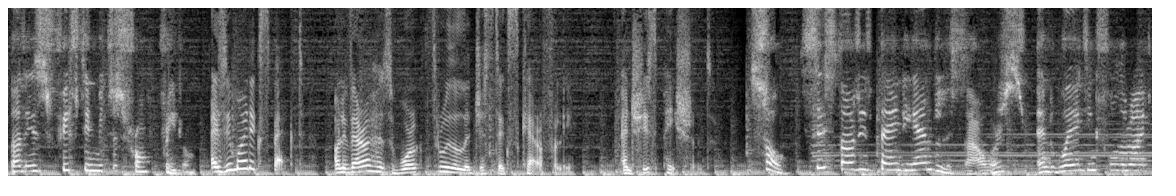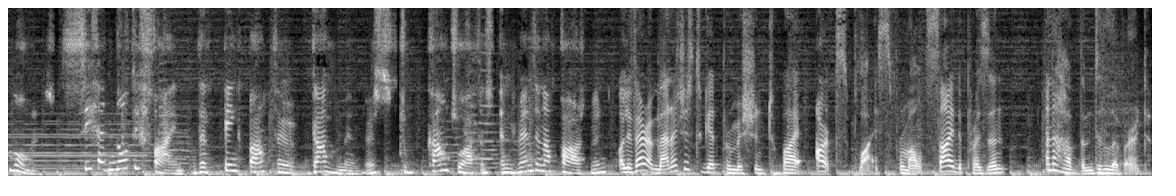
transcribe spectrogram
that is 15 meters from freedom. As you might expect, Olivera has worked through the logistics carefully, and she's patient. So she started painting endless hours and waiting for the right moment. She had notified the Pink Panther gang members to come to Athens and rent an apartment. Olivera manages to get permission to buy art supplies from outside the prison and have them delivered.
